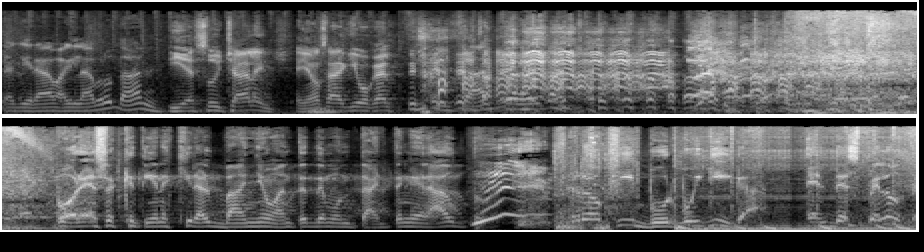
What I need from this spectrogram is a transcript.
Shakira baila brutal. Y es su challenge. Ella no sabe equivocar. Exacto. Por eso es que tienes que ir al baño antes de montarte en el auto. Rocky, Burbu y Giga, el despelote.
